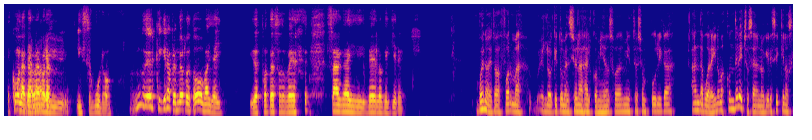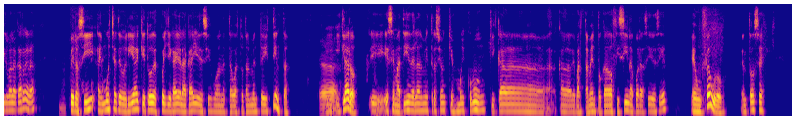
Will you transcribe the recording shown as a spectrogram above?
Es como la carrera para el inseguro. El que quiera aprender de todo, vaya ahí. Y después de eso ve, salga y ve lo que quiere. Bueno, de todas formas, lo que tú mencionas al comienzo de administración pública anda por ahí nomás con derecho, o sea, no quiere decir que no sirva la carrera, pero sí hay mucha teoría que tú después llegáis a la calle y decís, bueno, esta weá es totalmente distinta. Y- Claro. Y, claro, eh, ese matiz de la administración que es muy común, que cada, cada departamento, cada oficina, por así decir, es un feudo. Entonces,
